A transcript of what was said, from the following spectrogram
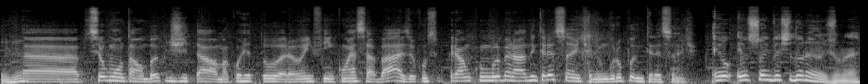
Uhum. Ah, se eu montar um banco digital, uma corretora, ou enfim, com essa base, eu consigo criar um conglomerado interessante, um grupo interessante. Eu, eu sou investidor anjo, né?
